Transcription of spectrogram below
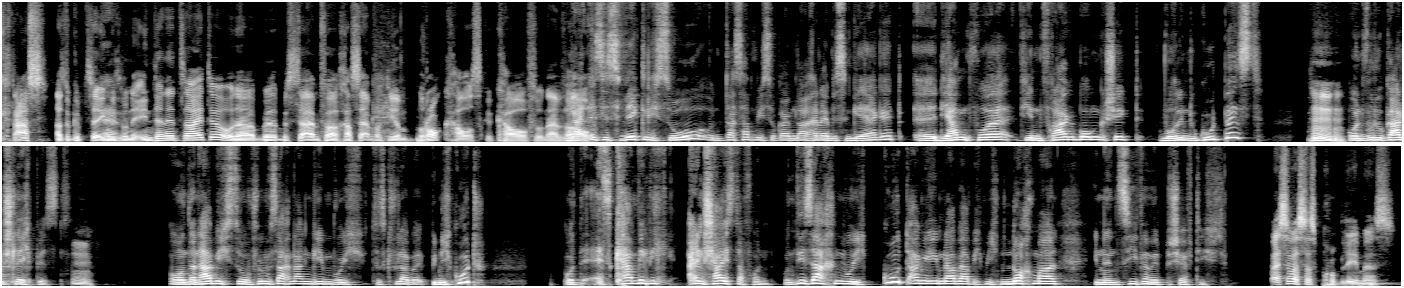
Krass. Also gibt es da irgendwie ja. so eine Internetseite oder bist du einfach, hast du einfach dir ein Brockhaus gekauft und einfach. Nein, es ist wirklich so, und das hat mich sogar im Nachhinein ein bisschen geärgert. Äh, die haben vorher dir einen Fragebogen geschickt, worin du gut bist hm. und wo du ganz schlecht bist. Hm. Und dann habe ich so fünf Sachen angegeben, wo ich das Gefühl habe, bin ich gut. Und es kam wirklich ein Scheiß davon. Und die Sachen, wo ich gut angegeben habe, habe ich mich nochmal intensiver mit beschäftigt. Weißt du, was das Problem ist?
